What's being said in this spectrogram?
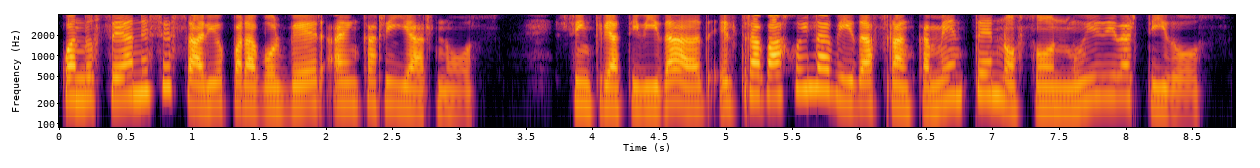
cuando sea necesario para volver a encarrillarnos. Sin creatividad, el trabajo y la vida francamente no son muy divertidos.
